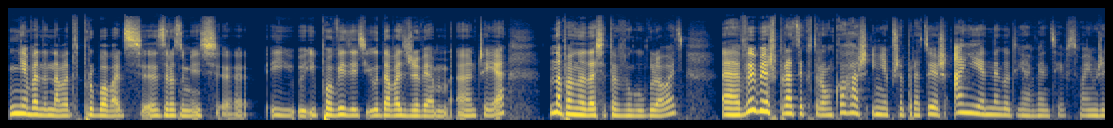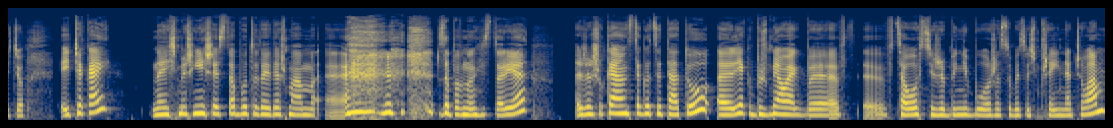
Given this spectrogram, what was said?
nie będę nawet próbować zrozumieć e, i, i powiedzieć i udawać, że wiem e, czyje. Na pewno da się to wygooglować. E, wybierz pracę, którą kochasz i nie przepracujesz ani jednego dnia więcej w swoim życiu. I czekaj, najśmieszniejsze jest to, bo tutaj też mam e, zabawną historię, że szukając tego cytatu, e, jak brzmiał jakby w, w, całości, żeby nie było, że sobie coś przeinaczyłam,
